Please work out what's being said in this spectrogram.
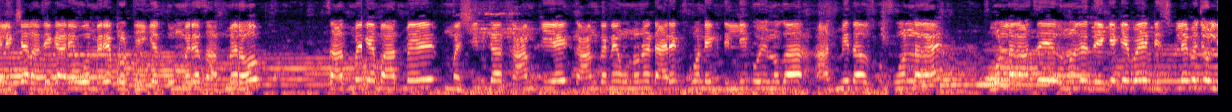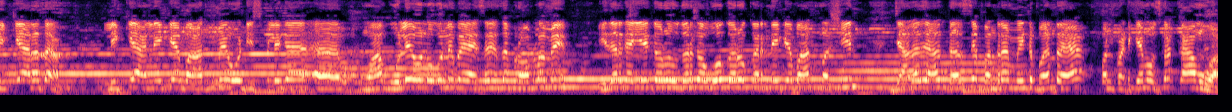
इलेक्शन अधिकारी, वो मेरे को ठीक है, तुम मेरे साथ में रहो। साथ में के बाद में मशीन का काम किए, काम करने, उन्होंने डायरेक्ट फ़ोन एक दिल्ली कोई उन का आदमी था, उसको फ़ोन लगाए। फ़ोन लगा से उन्होंने देखे कि भाई डिस्प्ले पे जो लिख के आ रहा था लिख के आने के बाद में वो डिस्प्ले का वहाँ बोले वो लोगों ने भाई ऐसा ऐसा प्रॉब्लम है। इधर का ये करो उधर का वो करो। करने के बाद मशीन ज़्यादा से ज़्यादा दस से पंद्रह मिनट बन रहा है पन पटके में उसका काम हुआ।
